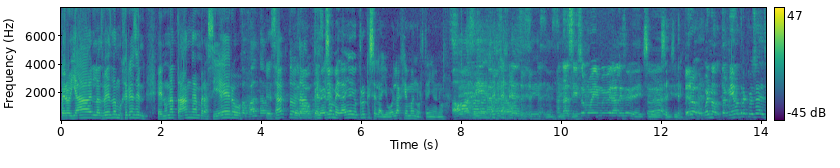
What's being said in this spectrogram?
pero ya las ves las mujeres en, en una tanga, en brasier o... ¿Cuánto falta? Exacto, o Pero, sea, pero es esa que- medalla yo creo que se la llevó la gema norteña, ¿no? Ah, sí, sí, sí, sí. Anda, se hizo muy, muy viral ese videito. Sí, sí, sí. Pero bueno, también otra cosa es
